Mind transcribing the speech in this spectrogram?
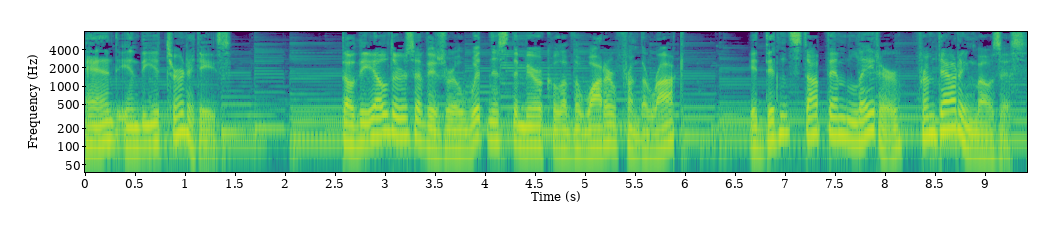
and in the eternities. Though the elders of Israel witnessed the miracle of the water from the rock, it didn't stop them later from doubting Moses.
